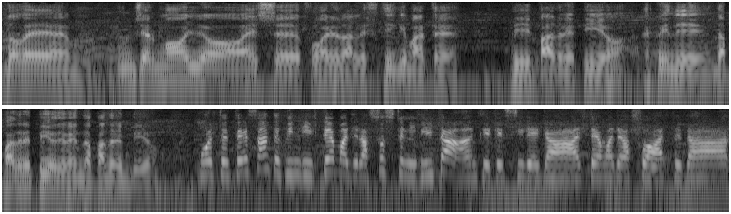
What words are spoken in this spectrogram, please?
dove un germoglio esce fuori dalle stigmate di Padre Pio e quindi da Padre Pio diventa Padre Bio. Molto interessante, quindi il tema della sostenibilità anche che si lega al tema della sua arte, da,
